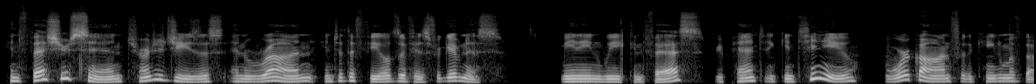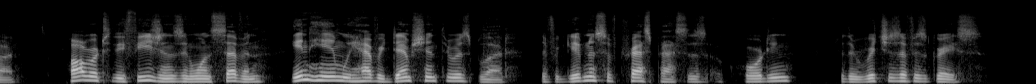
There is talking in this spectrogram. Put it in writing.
Confess your sin, turn to Jesus, and run into the fields of his forgiveness. Meaning, we confess, repent, and continue to work on for the kingdom of God. Paul wrote to the Ephesians in 1 7, In him we have redemption through his blood, the forgiveness of trespasses according to the riches of his grace.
